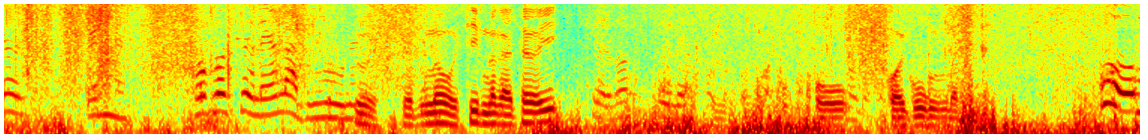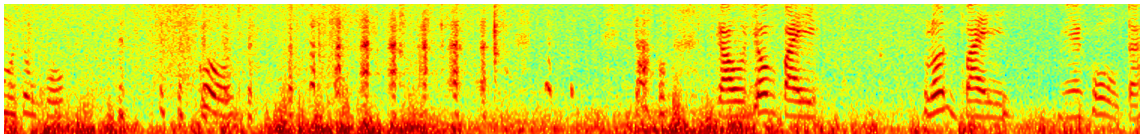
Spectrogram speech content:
เลยเป็นไงครบรถเชื่อแล้วล่ะเป็นงูนะอืมเดี๋ยวพวกโน่ซิมแล้วก็เธออีกเชื่อหรือเปล่าเชื่อเลยโคกอยกุ้งมันโอ้มาส่งโคโอ้เก่าเก่าช่มไปล้นไปแม่โคกอะ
